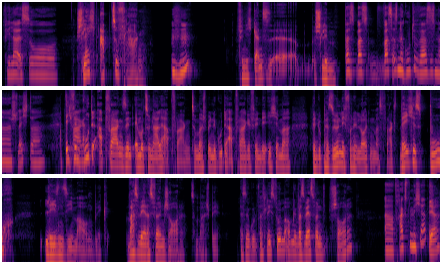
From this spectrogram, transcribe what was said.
Fehler ist so. Schlecht abzufragen. Mhm. Finde ich ganz äh, schlimm. Was, was, was ist eine gute versus eine schlechte Abfrage? Ich finde, gute Abfragen sind emotionale Abfragen. Zum Beispiel eine gute Abfrage finde ich immer, wenn du persönlich von den Leuten was fragst. Welches Buch lesen sie im Augenblick? Was wäre das für ein Genre zum Beispiel? Das ist eine gute. Was liest du im Augenblick? Was wäre es für ein Genre? Äh, fragst du mich jetzt? Ja.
